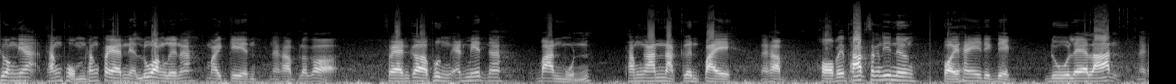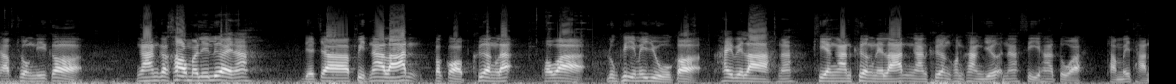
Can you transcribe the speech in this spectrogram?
ช่วงเนี้ยทั้งผมทั้งแฟนเนี่ยล่วงเลยนะไมเกรนนะครับ แล้วก็แฟนก็เพิ่งแอดมิดนะบ้านหมุนทำงานหนักเกินไปนะครับ ขอไปพักสักนิดนึง ปล่อยให้เด็กๆ ดูแลร้านนะครับ ช่วงนี้ก็งานก็เข้ามาเรื่อยๆนะ เดี๋ยวจะปิดหน้าร้านประกอบเครื่องแล้ว เพราะว่าลูกพี่ไม่อยู่ก็ให้เวลานะ เคลียร์งานเครื่องในร้านงานเครื่องค่อนข้างเยอะนะ4ี่หตัวทำไม่ทัน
